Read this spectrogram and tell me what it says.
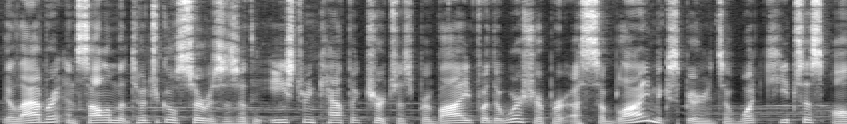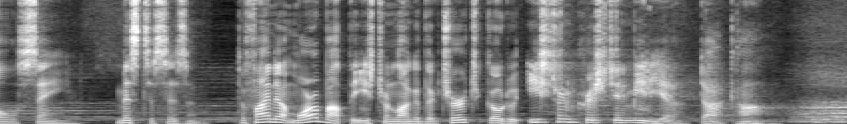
The elaborate and solemn liturgical services of the Eastern Catholic churches provide for the worshiper a sublime experience of what keeps us all sane mysticism. To find out more about the Eastern Lung of the Church, go to easternchristianmedia.com.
